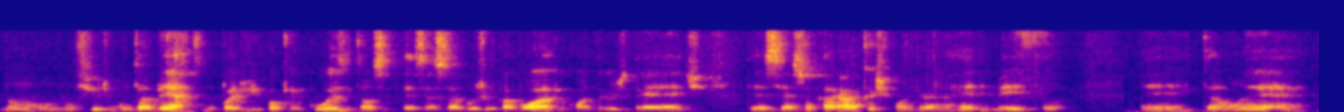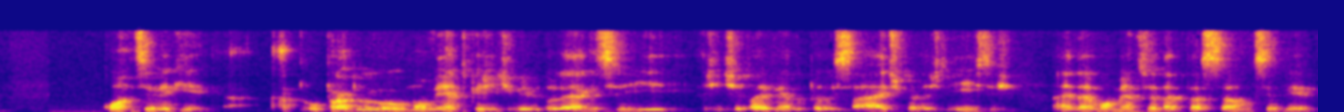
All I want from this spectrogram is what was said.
num, num field muito aberto, não pode vir qualquer coisa, então você tem acesso a Bojuka Bog contra os Dread, tem acesso a Caracas contra a Reanimator. É, então, é. Quando você vê que o próprio momento que a gente vive do Legacy, e a gente vai vendo pelos sites, pelas listas, ainda é um momento de adaptação que você vê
